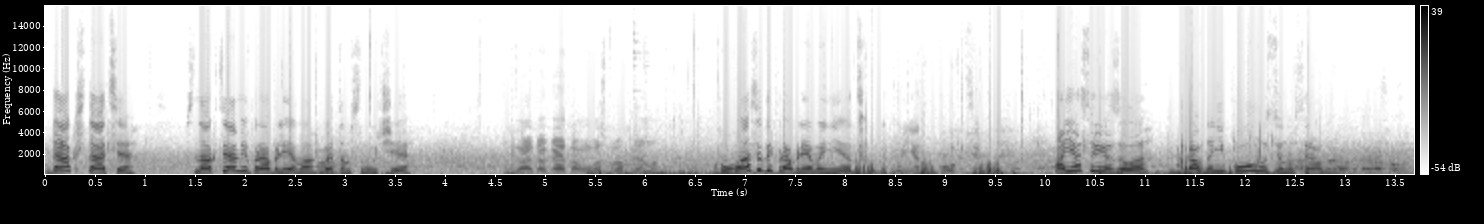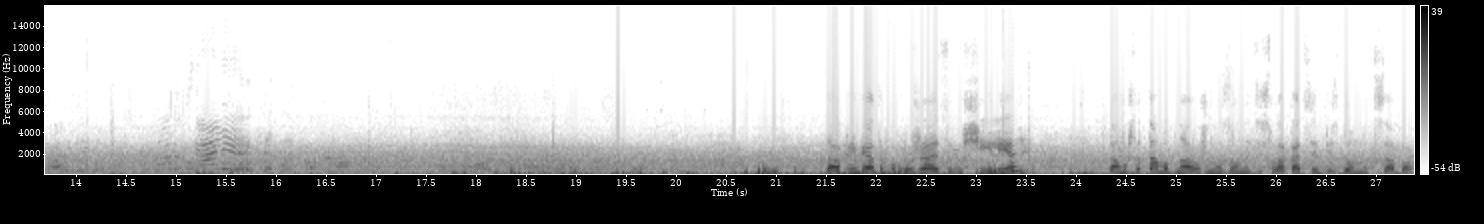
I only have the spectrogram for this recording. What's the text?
Да, кстати, с ногтями проблема в этом случае. Не знаю, какая там у вас проблема. У вас этой проблемы нет. У меня когти. А я срезала. Правда, не полностью, но все равно. Так, ребята погружаются в ущелье, потому что там обнаружена зона дислокации бездомных собак.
